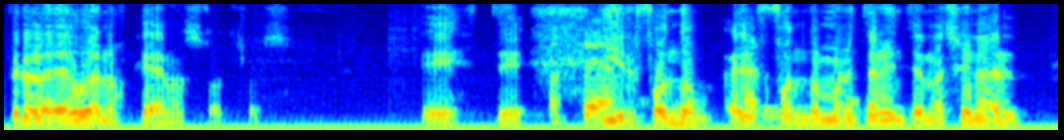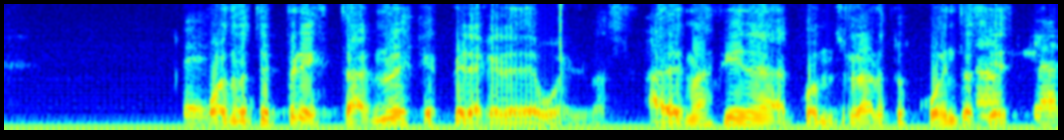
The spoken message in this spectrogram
pero la deuda nos queda a nosotros. Este, y el fondo, el Fondo Monetario Internacional, cuando te presta, no es que espera que le devuelvas. Además viene a controlar tus cuentas y ah,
